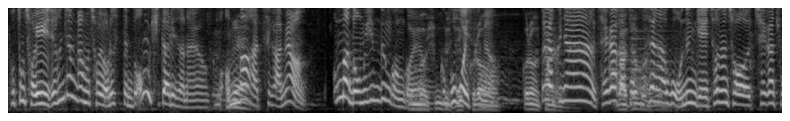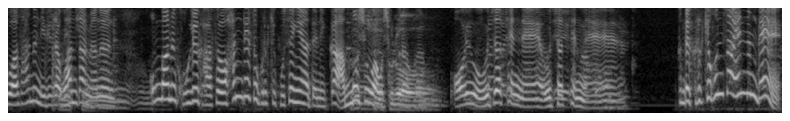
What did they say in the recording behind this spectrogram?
보통 저희 이제 현장 가면 저희 어렸을 때 너무 기다리잖아요 그럼 엄마 같이 가면 엄마 너무 힘든 건 거예요 엄마 그거 힘들지. 보고 있으면 그럼, 그럼 그러니까 그냥 제가 가서 맞아. 고생하고 오는 게 저는 저 제가 좋아서 하는 일이라고 그렇지. 한다면은 엄마는 거길 가서 한 데서 그렇게 고생해야 되니까 안 모시고 가고 그렇지, 싶더라고요. 그럼. 어유 의젓했네, 의젓했네. 근데 그렇게 혼자 했는데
